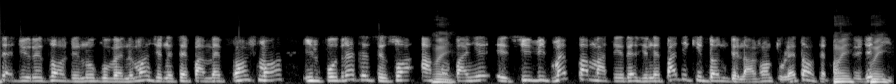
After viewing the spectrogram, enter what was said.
c'est du ressort de nos gouvernements, je ne sais pas. Mais franchement, il faudrait que ce soit accompagné et suivi, même pas matériel. Je n'ai pas dit qu'ils donnent de l'argent tous les temps, c'est pas ce que dit.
